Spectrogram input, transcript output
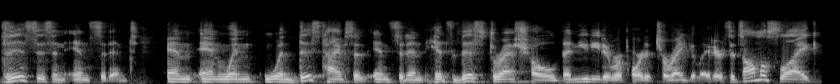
this is an incident and and when when this types of incident hits this threshold then you need to report it to regulators it's almost like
